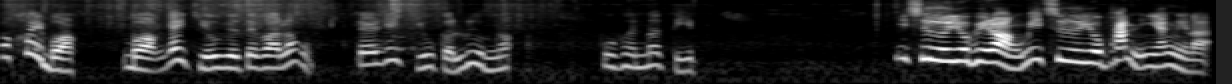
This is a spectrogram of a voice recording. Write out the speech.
เราเคยบอกบอกยายจิ๋วอยู่แต่ว่าเราแต่ยายจิ๋วก็ลืมเนาะผู้เพิ่นมาติดมีซื้ออยู่พี่น้องมีซื้ออยู่พันเอียงนี่ละ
